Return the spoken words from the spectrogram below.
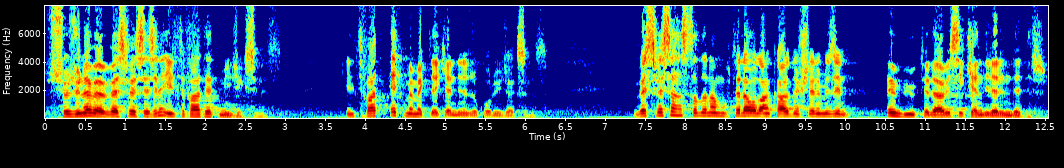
sözüne ve vesvesesine iltifat etmeyeceksiniz. İltifat etmemekle kendinizi koruyacaksınız. Vesvese hastalığına muhtela olan kardeşlerimizin en büyük tedavisi kendilerindedir.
